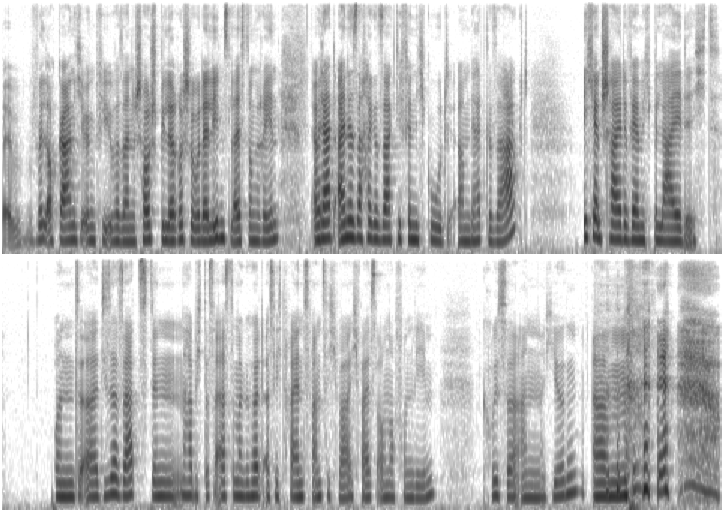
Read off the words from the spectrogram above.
äh, will auch gar nicht irgendwie über seine schauspielerische oder Lebensleistung reden. Aber der hat eine Sache gesagt, die finde ich gut. Ähm, der hat gesagt, ich entscheide, wer mich beleidigt. Und äh, dieser Satz, den habe ich das erste Mal gehört, als ich 23 war. Ich weiß auch noch von wem. Grüße an Jürgen. Ähm,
